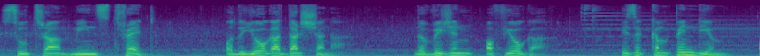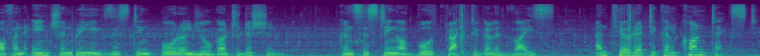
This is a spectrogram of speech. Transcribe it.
Sutra means thread, or the Yoga Darshana, the vision of yoga, is a compendium of an ancient pre existing oral yoga tradition consisting of both practical advice and theoretical context.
